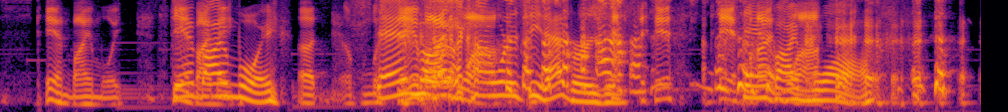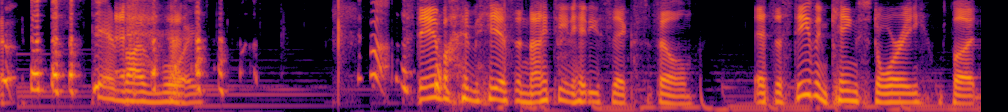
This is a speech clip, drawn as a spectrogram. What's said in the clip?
Stand by Moy. Stand, Stand by me. Moy. Uh, Stand by. I kind of want to see that version. Stand, stand, Stand by moi. moi. Stand by Moy. Stand by Me is a 1986 film. It's a Stephen King story, but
